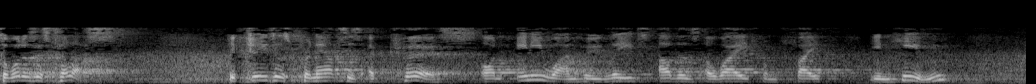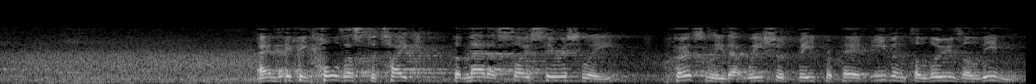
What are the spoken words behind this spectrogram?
So what does this tell us? If Jesus pronounces a curse on anyone who leads others away from faith in Him, and if He calls us to take the matter so seriously, personally, that we should be prepared even to lose a limb,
